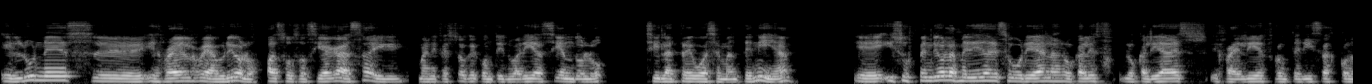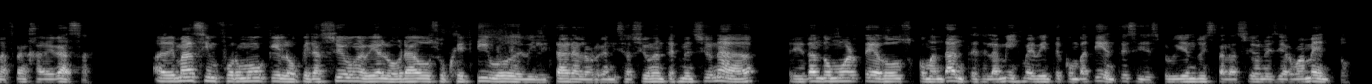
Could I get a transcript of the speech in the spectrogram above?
El lunes Israel reabrió los pasos hacia Gaza y manifestó que continuaría haciéndolo si la tregua se mantenía. Eh, y suspendió las medidas de seguridad en las localidades israelíes fronterizas con la franja de Gaza. Además, informó que la operación había logrado su objetivo de debilitar a la organización antes mencionada, eh, dando muerte a dos comandantes de la misma y 20 combatientes y destruyendo instalaciones y armamento.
